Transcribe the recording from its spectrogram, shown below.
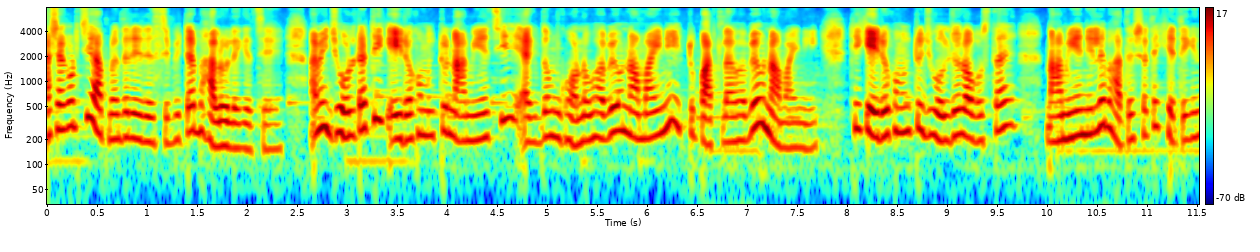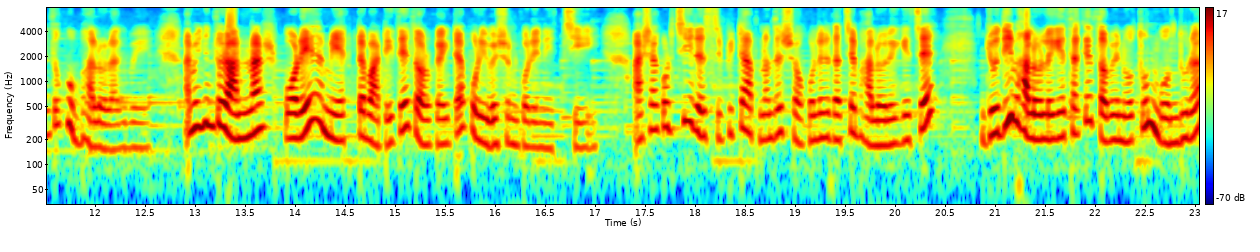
আশা করছি আপনাদের এই রেসিপিটা ভালো লেগেছে। আমি ঝোলটা ঠিক এই রকম একটু নামিয়েছি, একদম ঘনভাবেও নামাইনি, একটু পাতলাভাবেও নামাইনি। ঠিক এইরকম একটু ঝোল ঝোল অবস্থায় নামিয়ে নিলে ভাতের সাথে খেতে কিন্তু খুব ভালো লাগবে। আমি কিন্তু রান্নার পরে আমি একটা বাটিতে তরকারিটা পরিবেশন করে নিচ্ছি আশা করছি রেসিপিটা আপনাদের সকলের কাছে ভালো লেগেছে। যদি ভালো লেগে থাকে, তবে নতুন বন্ধুরা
